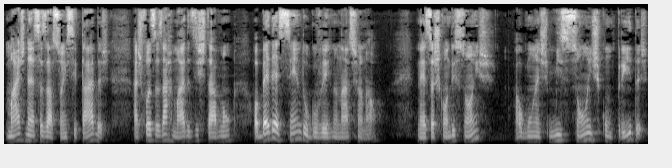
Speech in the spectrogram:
Mas nessas ações citadas, as Forças Armadas estavam obedecendo o governo nacional. Nessas condições, algumas missões cumpridas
